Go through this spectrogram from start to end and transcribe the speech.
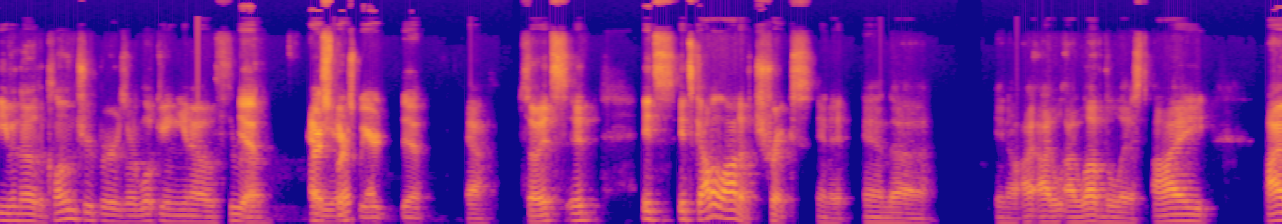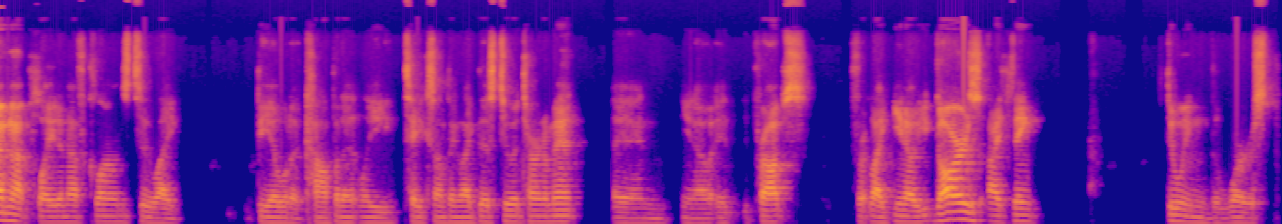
even though the clone troopers are looking, you know, through. Yeah, support's weird. Yeah, yeah. So it's it it's it's got a lot of tricks in it, and uh, you know, I, I I love the list. I I have not played enough clones to like be able to competently take something like this to a tournament, and you know, it props for like you know, Gars. I think doing the worst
